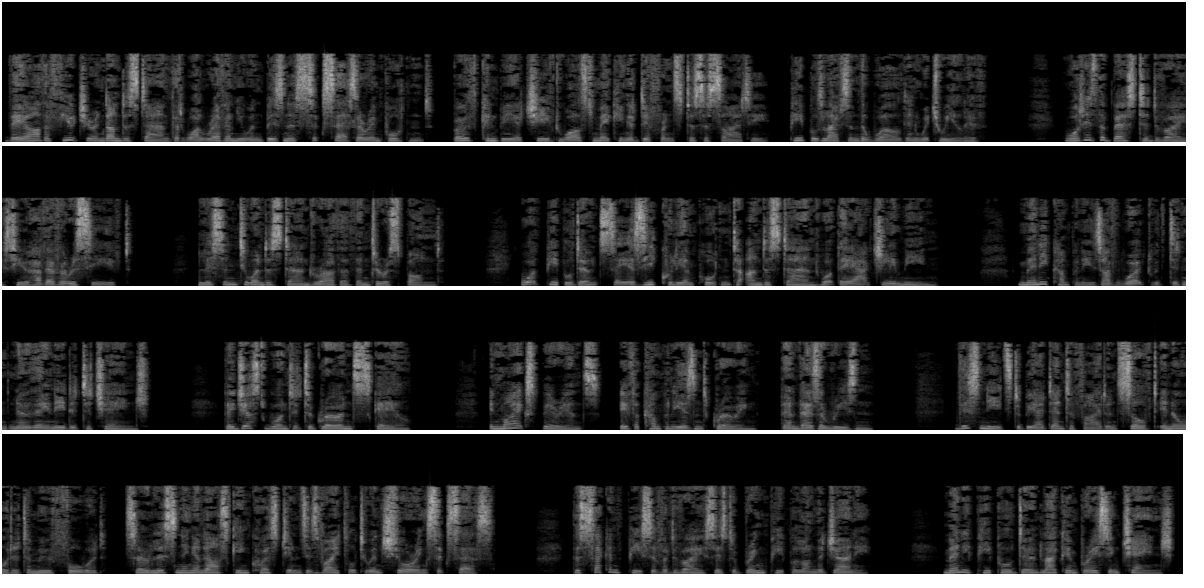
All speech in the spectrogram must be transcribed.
They are the future and understand that while revenue and business success are important, both can be achieved whilst making a difference to society, people's lives and the world in which we live. What is the best advice you have ever received? Listen to understand rather than to respond. What people don't say is equally important to understand what they actually mean. Many companies I've worked with didn't know they needed to change. They just wanted to grow and scale. In my experience, if a company isn't growing, then there's a reason. This needs to be identified and solved in order to move forward, so listening and asking questions is vital to ensuring success. The second piece of advice is to bring people on the journey. Many people don't like embracing change.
